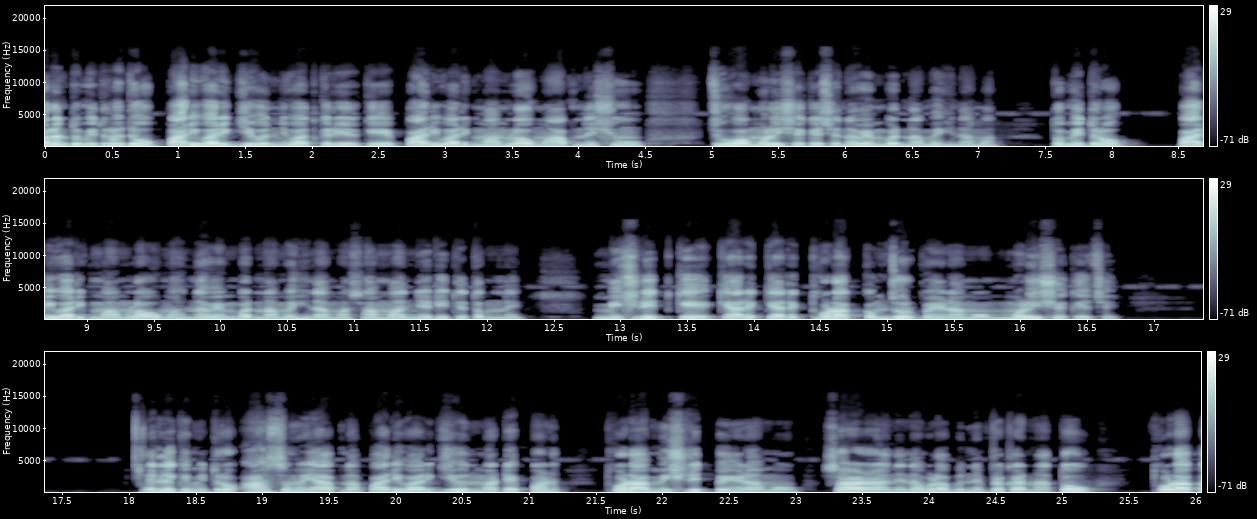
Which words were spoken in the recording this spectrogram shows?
પરંતુ મિત્રો, જો પારિવારિક જીવનની વાત કરીએ કે પારિવારિક મામલાઓમાં આપને શું જોવા મળી શકે છે નવેમ્બરના મહિનામાં, તો મિત્રો, પારિવારિક મામલાઓમાં નવેમ્બરના મહિનામાં સામાન્ય રીતે તમને મિશ્રિત કે ક્યારેક ક્યારેક થોડાક કમજોર પરિણામો મળી શકે છે. એટલે કે મિત્રો, આ સમય આપના પારિવારિક જીવન માટે પણ થોડા મિશ્રિત પરિણામો સારા અને નબળા બંને પ્રકારના, તો થોડાક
